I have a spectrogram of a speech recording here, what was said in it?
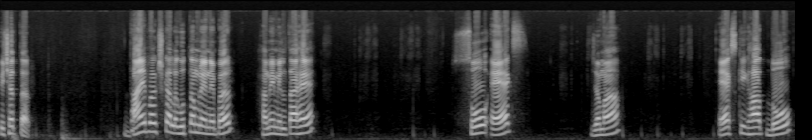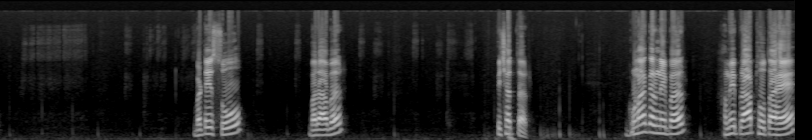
पिछहत्तर। दाएँ पक्ष का लघुत्तम लेने पर हमें मिलता है सो एक्स जमा एक्स की घात दो बटे सो बराबर पिछहत्तर। गुणा करने पर हमें प्राप्त होता है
